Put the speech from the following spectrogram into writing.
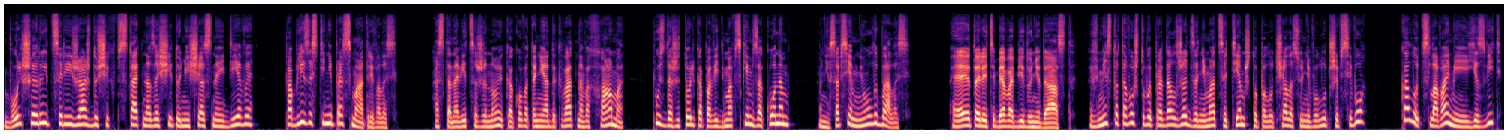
Больше рыцарей, жаждущих встать на защиту несчастной девы, поблизости не просматривалось. Остановиться женой какого-то неадекватного хама, пусть даже только по ведьмовским законам, мне совсем не улыбалось. «Это ли тебя в обиду не даст?» Вместо того, чтобы продолжать заниматься тем, что получалось у него лучше всего, колоть словами и язвить,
